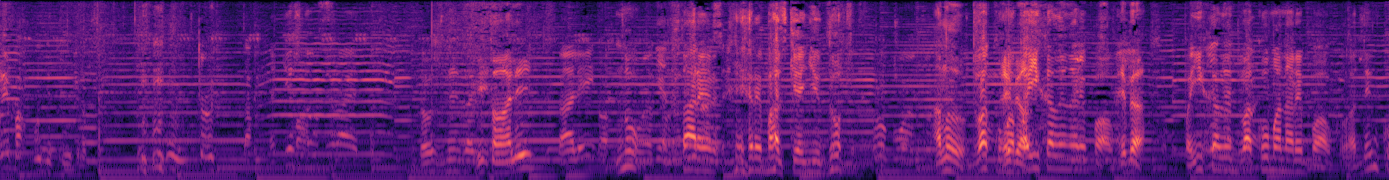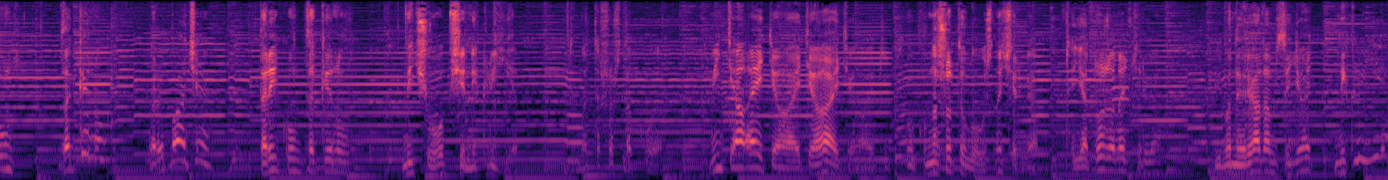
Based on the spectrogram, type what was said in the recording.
Рыбак будет утром. Надежда убирает. Виталий. Ну, старий рибацький анекдот. А ну, Два кума ребят, поїхали на рибалку. ребят, Поїхали два кума на рибалку. Один кум закинув, рибаче, старий кум закинув. Нічого взагалі не клює. Думаю, та що ж таке? Він тягає, тягає, тягає, тягає. Тут, ну, кум, на що ти ловиш? На черв'я. Я теж на черв'я. І вони рядом сидять, не клює.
